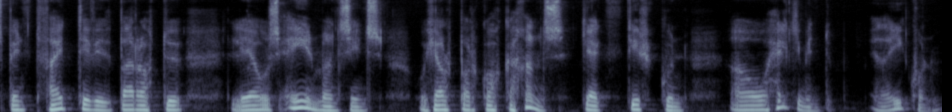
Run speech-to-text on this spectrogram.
spennt fæti við baráttu Leós eiginmannsins og hjálpar kokka hans gegn dyrkun á helgimyndum eða íkonum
